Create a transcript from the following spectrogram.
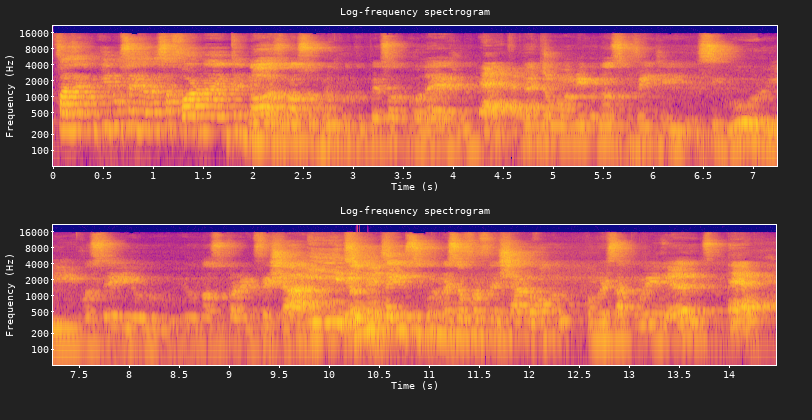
fazer com que não seja dessa forma entre nós, o nosso grupo do pessoal do colégio, né? É, Eu verdade. tenho um amigo nosso que vende seguro e você e o, e o nosso outro amigo fecharam. Isso, eu não isso. tenho seguro, mas se eu for fechar, eu vou conversar com ele antes. porque É,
